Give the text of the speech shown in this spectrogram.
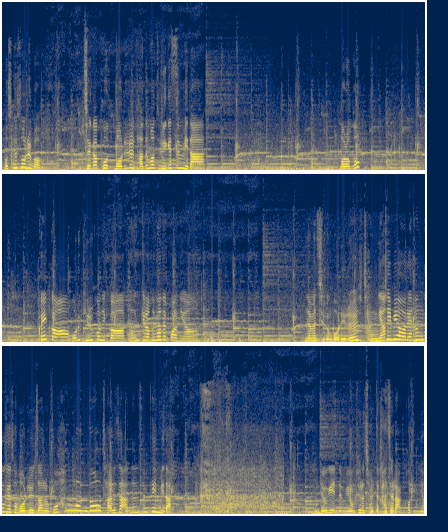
오빠 새소리 봐. 제가 곧 머리를 다듬어 드리겠습니다. 뭐라고? 그니까 머리 기를 거니까 다듬기라도 해야 될 거 아니야. 왜냐면 지금 머리를 작년 12월에 한국에서 머리를 자르고 한 번도 자르지 않은 상태입니다. 여기 있는 미용실은 절대 가지를 않거든요.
